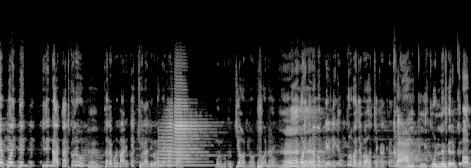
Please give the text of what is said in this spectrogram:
এই দিন যদি না কাজ করু তাহলে মোর বাড়িতে চুলা জ্বলবে না কাকা। মোর মুখ হচ্ছে অন্ন উঠবো না। হ্যাঁ ওই দিন আমাকে ডেলি কাম করবা যাবা হচ্ছে কাকা। কাম কি করলে ফের খাব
